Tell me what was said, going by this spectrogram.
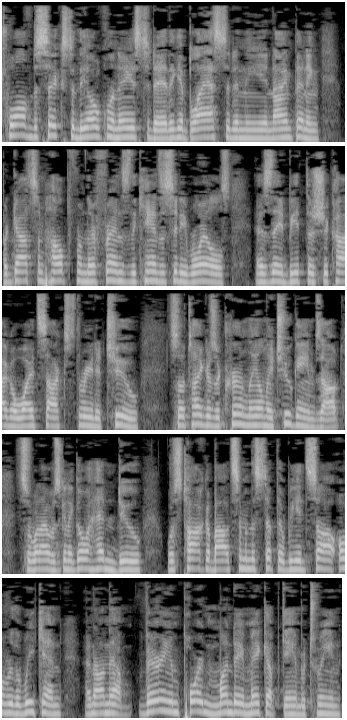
12 to 6 to the Oakland A's today. They get blasted in the ninth inning, but got some help from their friends, the Kansas City Royals, as they beat the Chicago White Sox 3 to 2. So Tigers are currently only two games out. So what I was going to go ahead and do was talk about some of the stuff that we had saw over the weekend and on that very important Monday makeup game between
